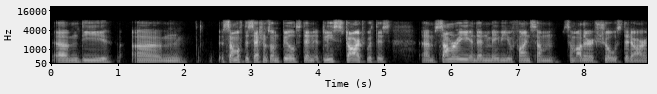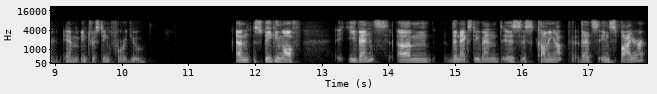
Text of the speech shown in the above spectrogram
the um, some of the sessions on build, then at least start with this summary, and then maybe you find some some other shows that are interesting for you. Um, speaking of events. Um, the next event is is coming up. That's Inspire.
